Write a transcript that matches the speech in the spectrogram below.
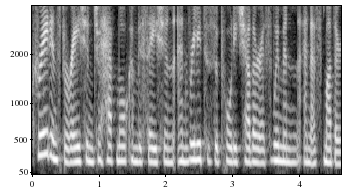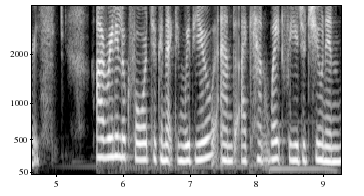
create inspiration to have more conversation and really to support each other as women and as mothers. I really look forward to connecting with you, and I can't wait for you to tune in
